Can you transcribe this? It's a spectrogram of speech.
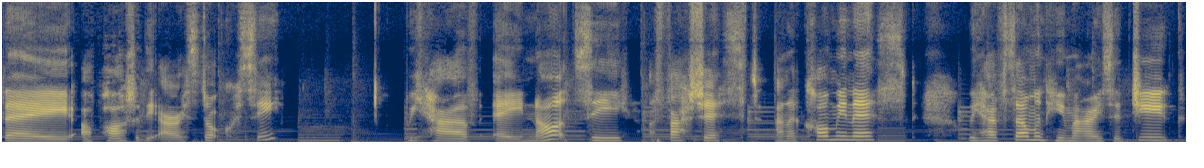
they are part of the aristocracy. We have a Nazi, a fascist, and a communist. We have someone who marries a duke.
